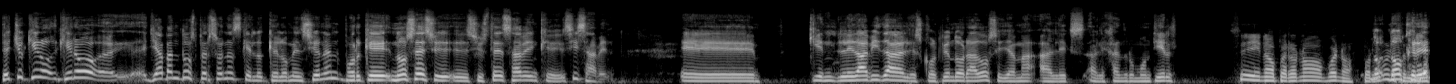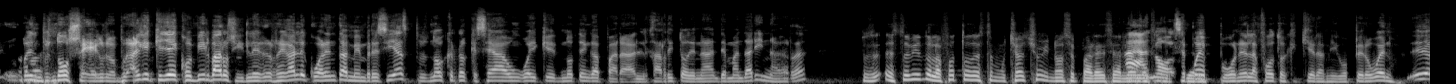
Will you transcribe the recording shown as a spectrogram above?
De hecho, quiero, quiero, eh, ya van dos personas que lo, que lo mencionan, porque no sé si, eh, si ustedes saben que, sí saben. Eh, quien le da vida al escorpión dorado se llama Alex Alejandro Montiel. Sí, no, pero no, bueno. Por No, no creen, pues, pues, no sé, no, alguien que llegue con mil varos y le regale 40 membresías, pues no creo que sea un güey que no tenga para el jarrito de, na- de mandarina, ¿verdad? Pues estoy viendo la foto de este muchacho y no se parece al Ah, no, se puede poner la foto que quiera, amigo, pero bueno, eh,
